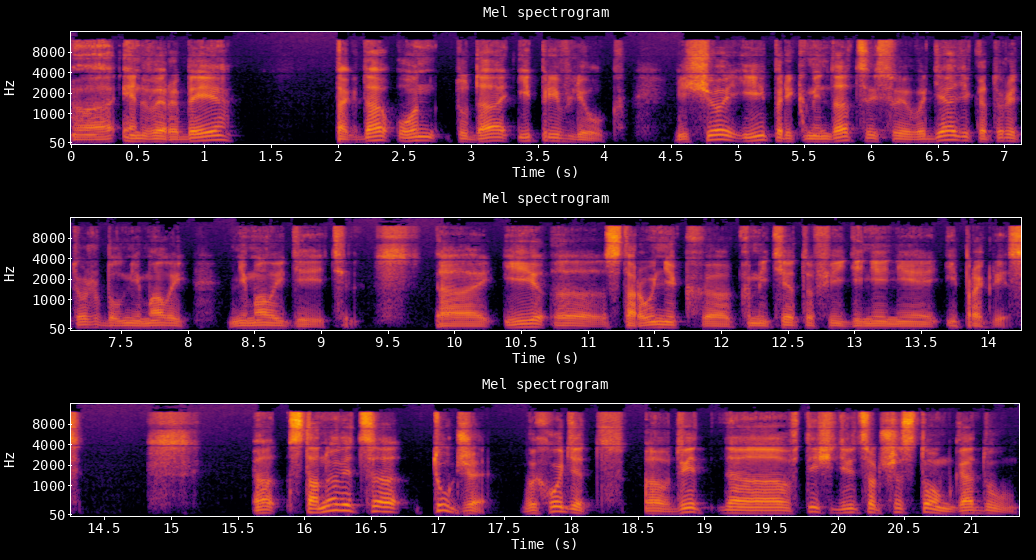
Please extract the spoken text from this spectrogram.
э, Энвера Бея, тогда он туда и привлек еще и по рекомендации своего дяди, который тоже был немалый, немалый деятель а, и э, сторонник э, комитетов единения и прогресса. Э, становится тут же, выходит в 1906 году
